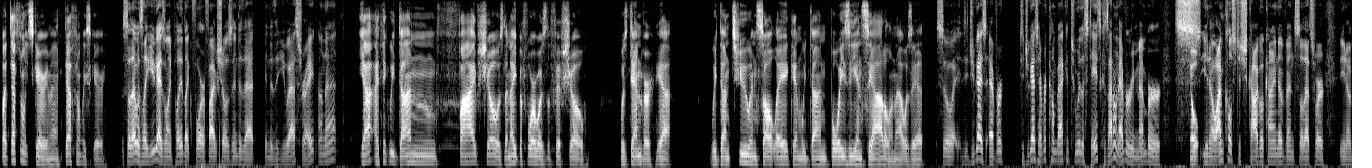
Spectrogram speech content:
but definitely scary man definitely scary So that was like you guys only played like four or five shows into that into the U.S. right on that. yeah i think we done five shows the night before was the fifth show was denver yeah we'd done two in salt lake and we'd done boise and seattle and that was it So uh, did you guys ever? Did you guys ever come back and tour the states? Because I don't ever remember. Nope. You know, I'm close to Chicago, kind of, and so that's where you know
